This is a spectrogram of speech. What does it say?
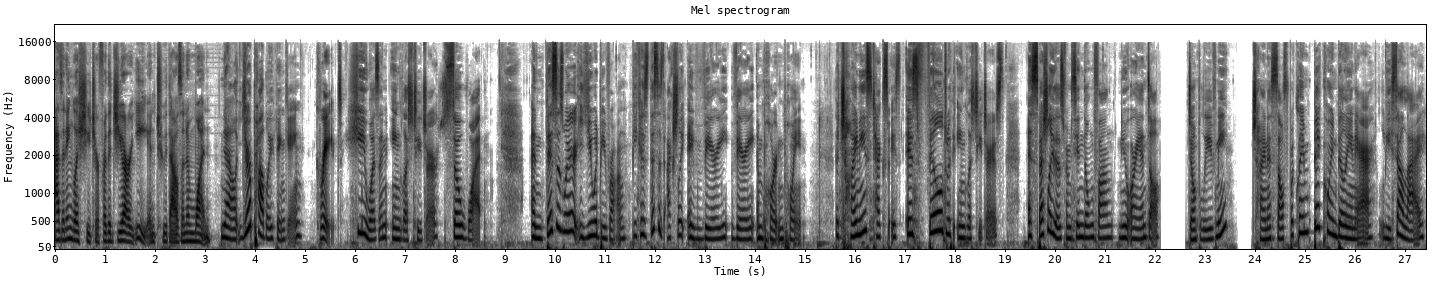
as an English teacher for the GRE in 2001. Now, you're probably thinking, great, he was an English teacher, so what? And this is where you would be wrong, because this is actually a very, very important point. The Chinese tech space is filled with English teachers, especially those from Xindongfang, New Oriental. Don't believe me? China's self proclaimed Bitcoin billionaire, Li Xiaolai,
